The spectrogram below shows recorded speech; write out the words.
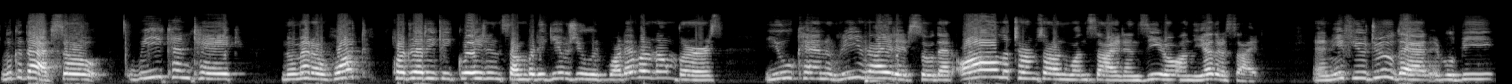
Look at that. So we can take, no matter what quadratic equation somebody gives you with whatever numbers, you can rewrite it so that all the terms are on one side and 0 on the other side. And if you do that, it will be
